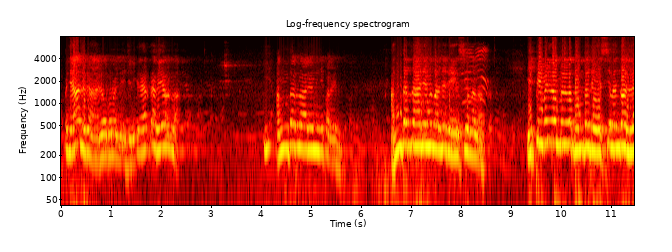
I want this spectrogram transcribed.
അപ്പൊ ഞാനൊരു ആരോപണം ഉന്നയിച്ചു. എനിക്ക് നേരത്തെ അറിയാവുന്ന ഈ അന്തർധാര എന്ന് ഇനി പറയുന്നു. അന്തർധാര എന്ന് പറഞ്ഞ രഹസ്യം എന്നാണ് അർത്ഥം. ഇപ്പൊ ഇവർ തമ്മിലുള്ള ബന്ധം രഹസ്യ ബന്ധമല്ല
